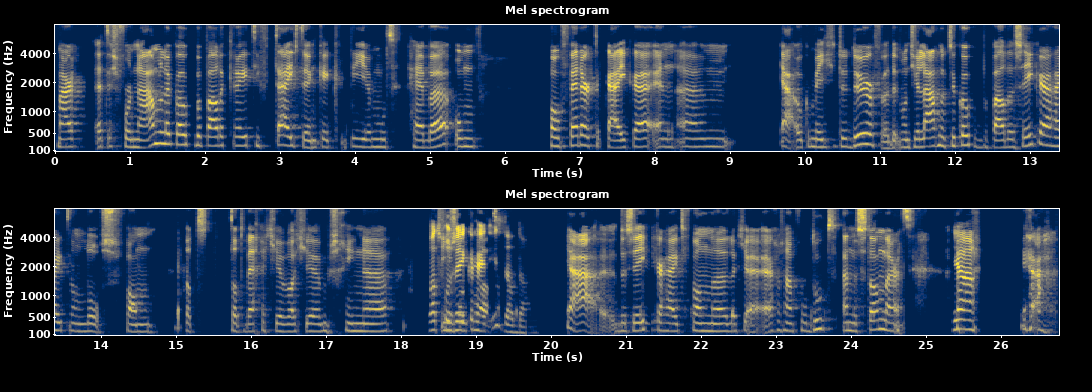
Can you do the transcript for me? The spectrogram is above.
Maar het is voornamelijk ook bepaalde creativiteit, denk ik, die je moet hebben om gewoon verder te kijken en ehm, ja, ook een beetje te durven. Want je laat natuurlijk ook een bepaalde zekerheid dan los van dat, dat weggetje wat je misschien, eh, Wat voor zekerheid had. is dat dan? ja, de zekerheid van eh, dat je ergens aan voldoet, aan de standaard. Ja, Ja,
